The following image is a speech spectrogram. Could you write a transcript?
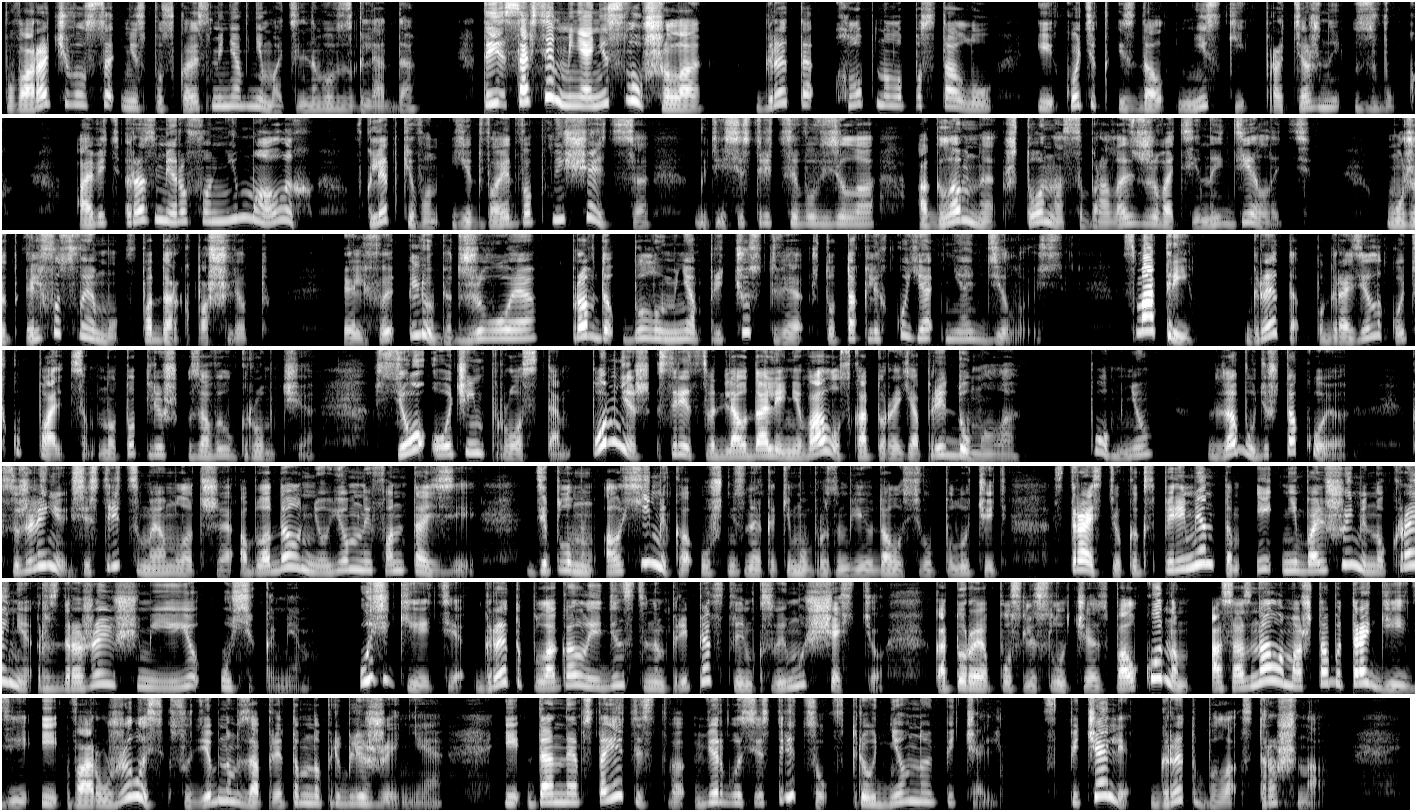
поворачивался, не спуская с меня внимательного взгляда. «Ты совсем меня не слушала!» Грета хлопнула по столу, и котик издал низкий протяжный звук. А ведь размеров он немалых, в клетке вон едва-едва помещается. Где сестрица его взяла? А главное, что она собралась с животиной делать? Может, эльфу своему в подарок пошлет? Эльфы любят живое. Правда, было у меня предчувствие, что так легко я не отделаюсь. «Смотри!» Грета погрозила котику пальцем, но тот лишь завыл громче. «Все очень просто. Помнишь средство для удаления волос, которое я придумала?» «Помню. Забудешь такое. К сожалению, сестрица моя младшая обладала неуемной фантазией, дипломом алхимика, уж не знаю, каким образом ей удалось его получить, страстью к экспериментам и небольшими, но крайне раздражающими ее усиками. Усики эти Грета полагала единственным препятствием к своему счастью, которое после случая с балконом осознала масштабы трагедии и вооружилась судебным запретом на приближение. И данное обстоятельство ввергло сестрицу в трехдневную печаль. В печали Грета была страшна.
